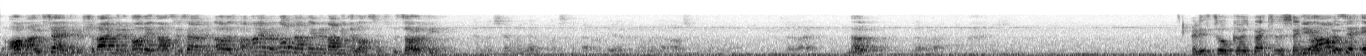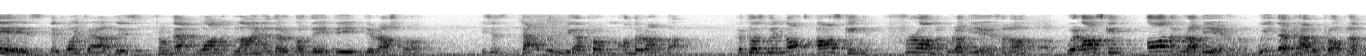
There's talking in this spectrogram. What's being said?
So Omar who said, Yerushalayim in the body, that's his own knowledge, but I don't know how to nami delosos. But sorry, And we're saying we don't pass that Rabbi Yochanan, we're not asking one. Is that right? No. Is that right? And it still goes back to the same The problem. The answer is, they point out, is from that one line of the of the, the, the Rashba, he says that wouldn't be a problem on the Rambam. Because we're not asking from Rabbi Yochanan, we're asking on Rabbi Yochanan. We don't have a problem.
